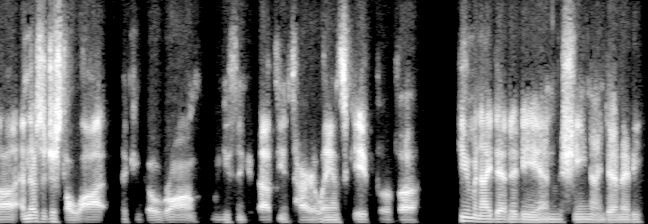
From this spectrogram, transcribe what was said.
Uh, and there's just a lot that can go wrong when you think about the entire landscape of uh, human identity and machine identity.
